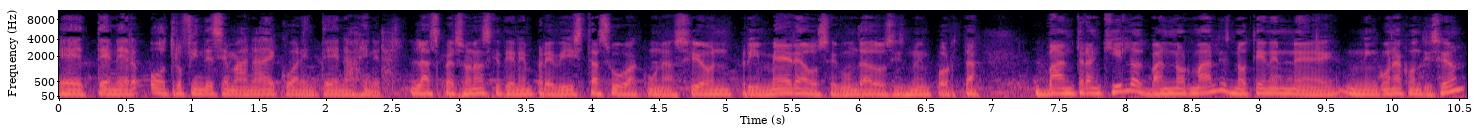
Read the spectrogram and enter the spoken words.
eh, tener otro fin de semana de cuarentena general. Las personas que tienen prevista su vacunación, primera o segunda dosis, no importa, ¿van tranquilas, van normales, no tienen eh, ninguna condición?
